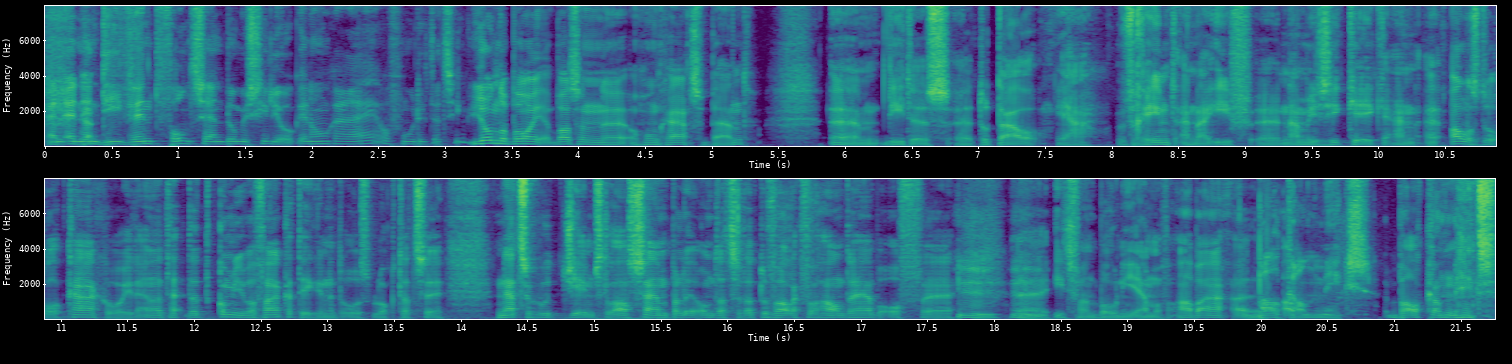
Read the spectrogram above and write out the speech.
En, en, en die vindt, vond zijn domicilie ook in Hongarije? Of moet ik dat zien? Yonderboy was een Hongaarse band. Ehm, die dus eh, totaal ja, vreemd en naïef eh, naar muziek keken. En eh, alles door elkaar gooiden. En dat, dat kom je wel vaker tegen in het Oostblok. Dat ze net zo goed James Last samplen. Omdat ze dat toevallig voorhanden hebben. Of eh, eh, iets van Boney M of ABBA. Balkan mix. Balkan mix.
